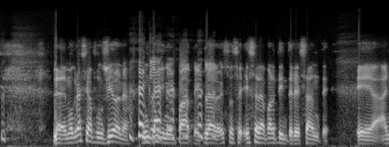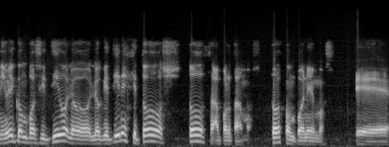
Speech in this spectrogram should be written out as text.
La democracia funciona, nunca hay un empate, claro, eso esa es la parte interesante. Eh, a nivel compositivo, lo, lo, que tiene es que todos todos aportamos, todos componemos. Eh,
